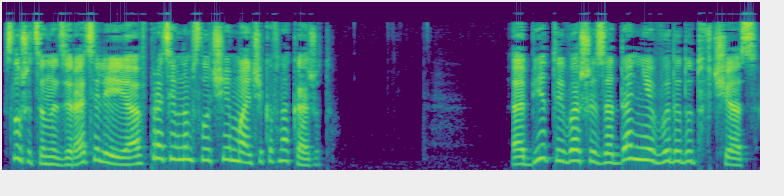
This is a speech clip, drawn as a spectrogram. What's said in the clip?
слушаться надзирателей, а в противном случае мальчиков накажут. Обед и ваши задания выдадут в час.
